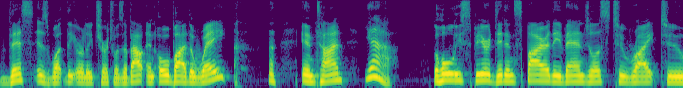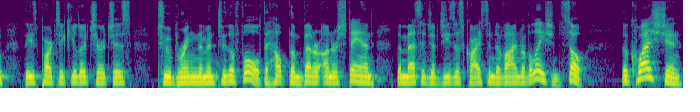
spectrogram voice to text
This is what the early church was about. And oh, by the way, in time, yeah, the Holy Spirit did inspire the evangelists to write to these particular churches to bring them into the fold, to help them better understand the message of Jesus Christ in divine revelation. So, the question,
